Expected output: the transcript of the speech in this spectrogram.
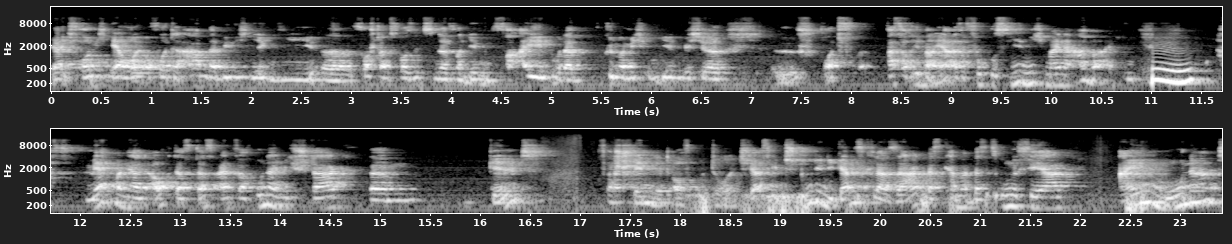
ja, ich freue mich eher auf heute Abend, da bin ich irgendwie äh, Vorstandsvorsitzender von irgendeinem Verein oder kümmere mich um irgendwelche Sport, was auch immer. Ja, also fokussiere nicht meine Arbeit. Mhm. Das merkt man halt auch, dass das einfach unheimlich stark ähm, Geld verschwendet auf gut Deutsch. Ja, es gibt Studien, die ganz klar sagen, das kann man, das ist ungefähr ein Monat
